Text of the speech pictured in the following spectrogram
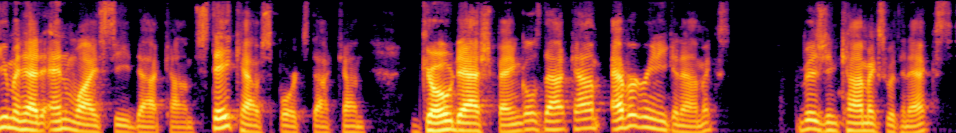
HumanHeadNYC.com, SteakhouseSports.com, Go-Bengals.com, Evergreen Economics, Vision Comics with an X,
